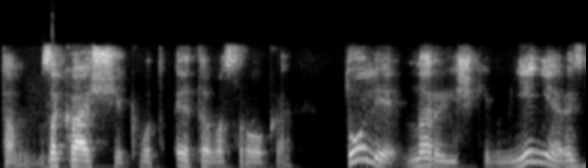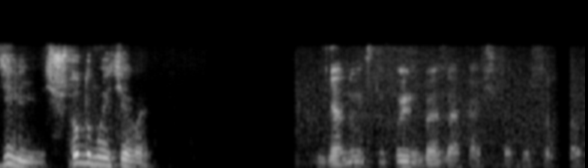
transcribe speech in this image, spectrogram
там, заказчик вот этого срока, то ли Нарышкин мнения разделились. Что думаете вы? Я думаю, что ФСБ заказчик этого срока.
